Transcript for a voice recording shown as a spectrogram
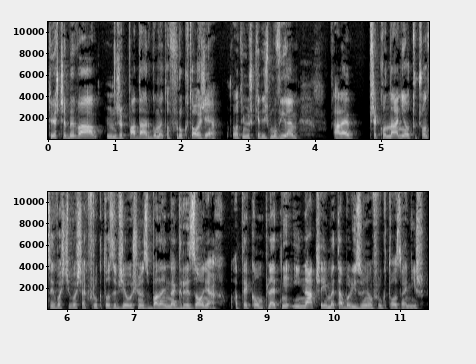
Tu jeszcze bywa, że pada argument o fruktozie, o tym już kiedyś mówiłem, ale przekonanie o tuczących właściwościach fruktozy wzięło się z badań na gryzoniach, a te kompletnie inaczej metabolizują fruktozę niż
